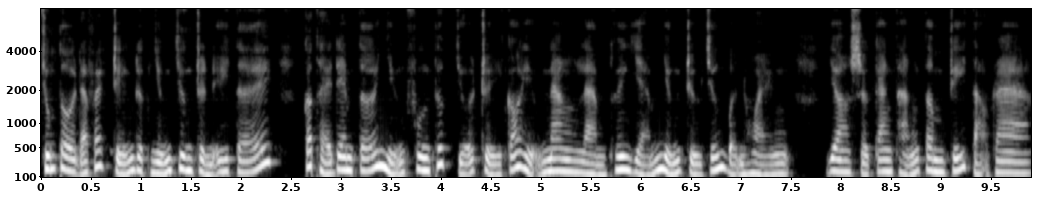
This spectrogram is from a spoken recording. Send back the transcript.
chúng tôi đã phát triển được những chương trình y tế có thể đem tới những phương thức chữa trị có hiệu năng làm thuyên giảm những triệu chứng bệnh hoạn do sự căng thẳng tâm trí tạo ra.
